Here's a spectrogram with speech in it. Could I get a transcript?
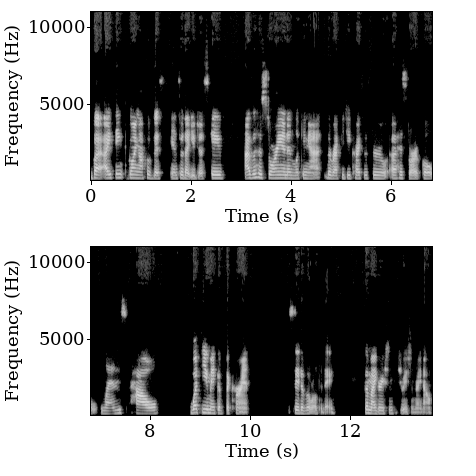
but I think going off of this answer that you just gave, as a historian and looking at the refugee crisis through a historical lens, how, what do you make of the current state of the world today? The migration situation right now?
